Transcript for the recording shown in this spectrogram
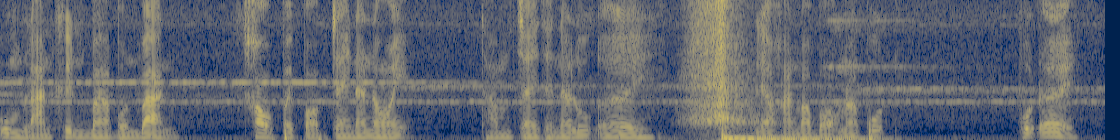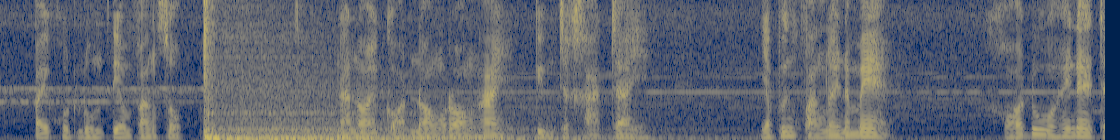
อุ้มหลานขึ้นมาบนบ้าน เข้าไปปลอบใจน้าน้อยทำใจเถอะนะลูกเอ้ย แล้วหันมาบอกน้าพุทธ พุทธเอ้ย ไปขุดหลุมเตรียมฝังศพน้าน้อยกอดน้องร้องไห้ปิ่มจะขาดใจ อย่าเพิ่งฝังเลยนะแม่ ขอดูให้แน่ใจ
